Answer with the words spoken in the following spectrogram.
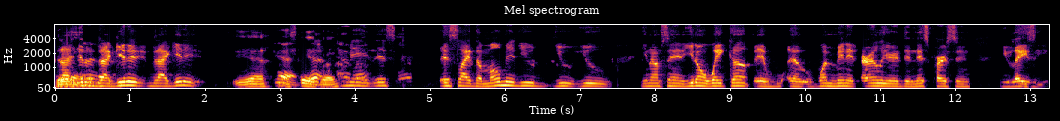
did I hit it? Did I get it? Did I get it? yeah, Yeah, that's it, yeah. bro. I mean, it's it's like the moment you you you you know what I'm saying you don't wake up at, at one minute earlier than this person, you lazy.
